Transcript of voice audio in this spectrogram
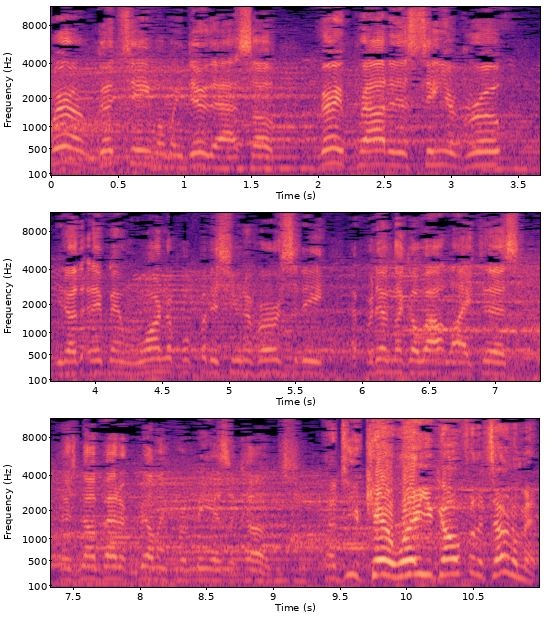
we're a good team when we do that. So very proud of this senior group. You know, they've been wonderful for this university, and for them to go out like this, there's no better feeling for me as a coach. Now, do you care where you go for the tournament?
